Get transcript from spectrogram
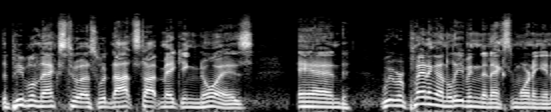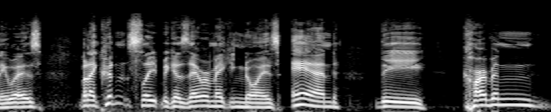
the people next to us would not stop making noise. And we were planning on leaving the next morning, anyways. But I couldn't sleep because they were making noise. And the carbon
